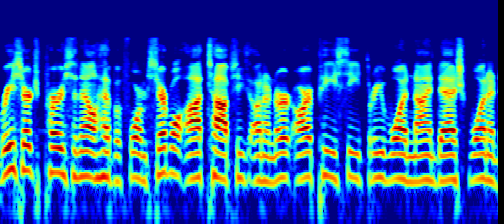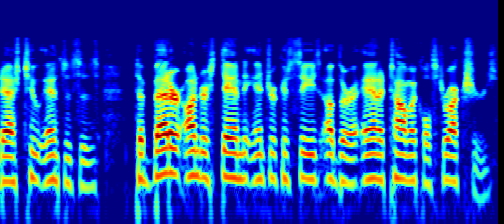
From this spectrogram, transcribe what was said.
Research personnel have performed several autopsies on inert RPC-319-1 and 2 instances to better understand the intricacies of their anatomical structures.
